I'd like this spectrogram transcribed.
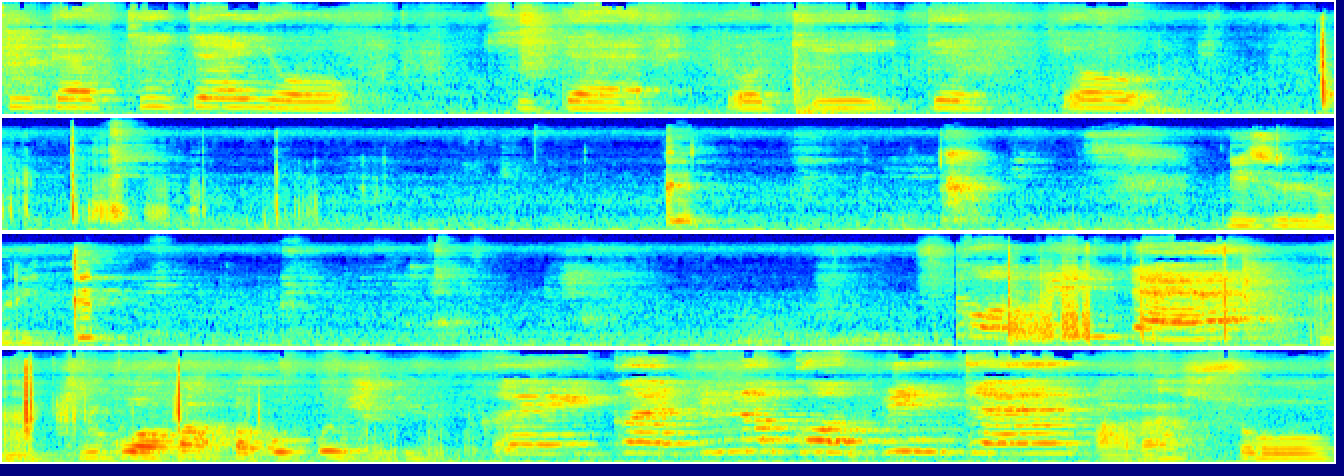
기대 기대요 기대 요 기대 요 끝. 미술놀이 끝. 고빈데 들고 와봐. 아빠 뽀뽀해주게. 그러니까 고빈데 알았어.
